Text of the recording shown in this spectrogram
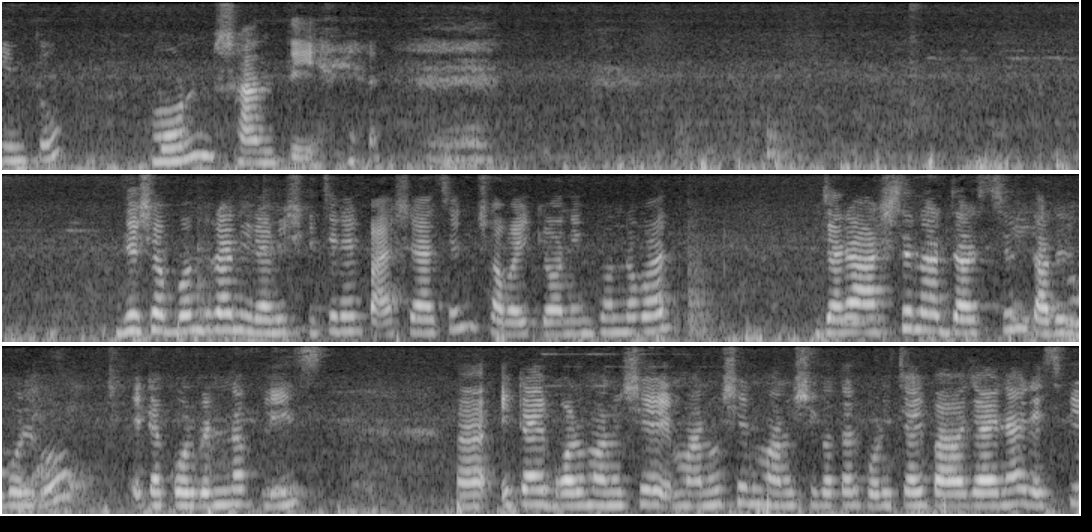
কিন্তু মন শান্তি। যেসব বন্ধুরা নিরামিষ কিচেনের পাশে আছেন, সবাইকে অনেক ধন্যবাদ। যারা আসছেন আর যাচ্ছেন, তাদের বলব, এটা করবেন না প্লিজ এটাই বড় মানুষের মানুষের মানসিকতার পরিচয় পাওয়া যায় না। রেসিপি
